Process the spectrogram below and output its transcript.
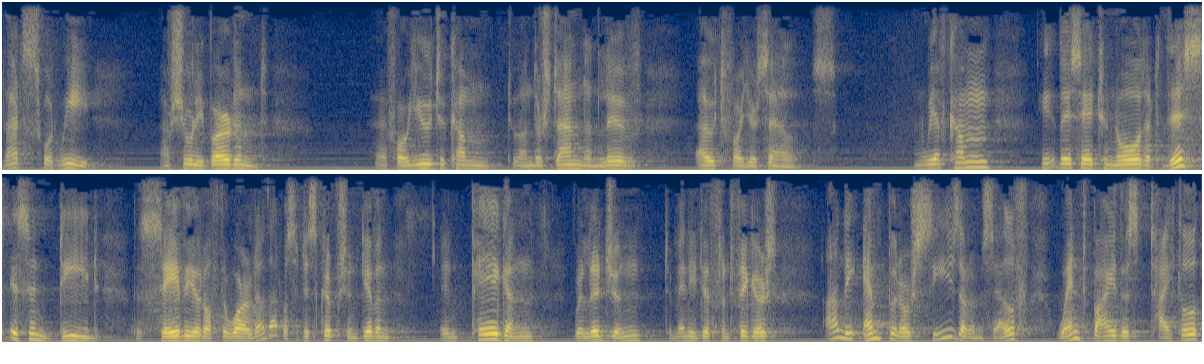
That's what we are surely burdened uh, for you to come to understand and live out for yourselves. And we have come, they say, to know that this is indeed the Saviour of the world. Now, that was a description given in pagan religion to many different figures. And the Emperor Caesar himself went by this title,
